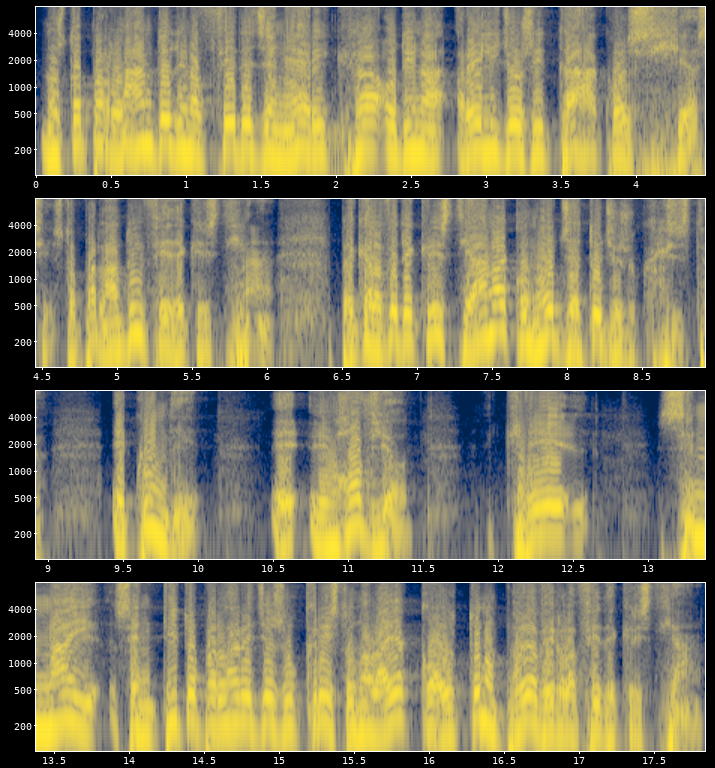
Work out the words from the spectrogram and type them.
non sto parlando di una fede generica o di una religiosità qualsiasi, sto parlando di fede cristiana, perché la fede cristiana ha come oggetto Gesù Cristo. E quindi è, è ovvio che se mai sentito parlare Gesù Cristo non l'hai accolto, non puoi avere la fede cristiana.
